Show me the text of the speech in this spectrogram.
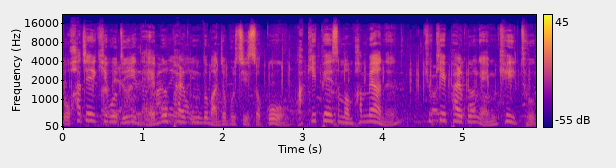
또 화제의 키보드인 에보 80도 만져볼 수 있었고 아키페에서만 판매하는 QK80 MK2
